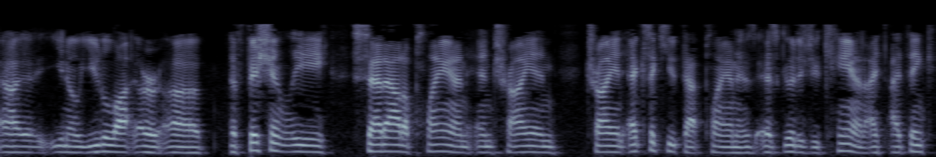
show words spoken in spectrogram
uh, you know utilize or uh, efficiently set out a plan and try and try and execute that plan as as good as you can. I I think.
